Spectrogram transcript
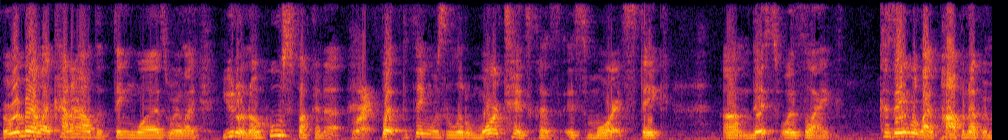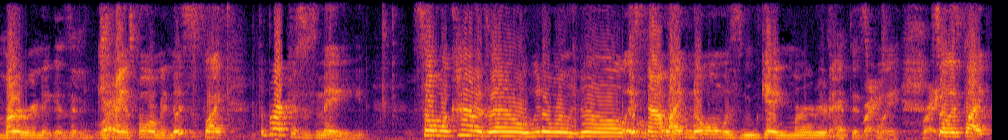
Remember, like, kind of how the thing was where, like, you don't know who's fucking up. Right. But the thing was a little more tense because it's more at stake. Um, this was like, because they were, like, popping up and murdering niggas and Right. transforming. This is like, the breakfast is made. Someone kind of drowned. We don't really know. It's not like no one was getting murdered at this Right, point. right. So it's like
